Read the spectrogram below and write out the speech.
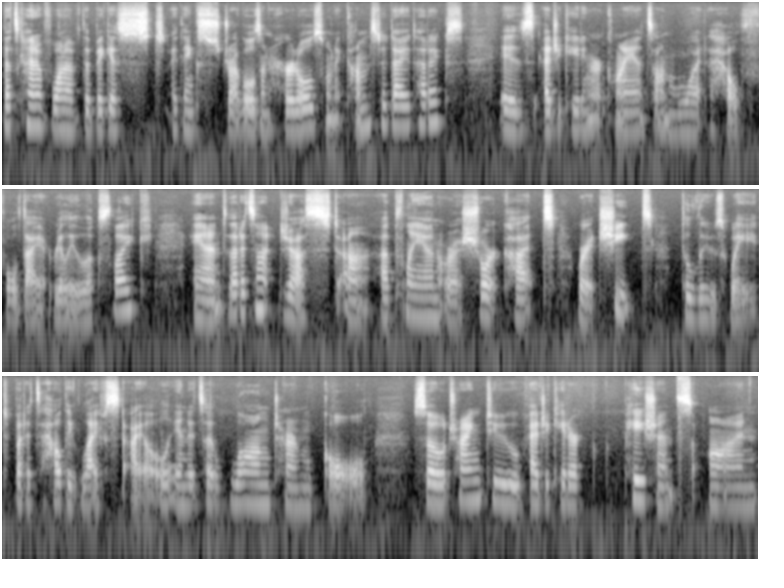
that's kind of one of the biggest, I think, struggles and hurdles when it comes to dietetics is educating our clients on what a healthful diet really looks like and that it's not just uh, a plan or a shortcut or a cheat to lose weight, but it's a healthy lifestyle and it's a long term goal. So, trying to educate our patients on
